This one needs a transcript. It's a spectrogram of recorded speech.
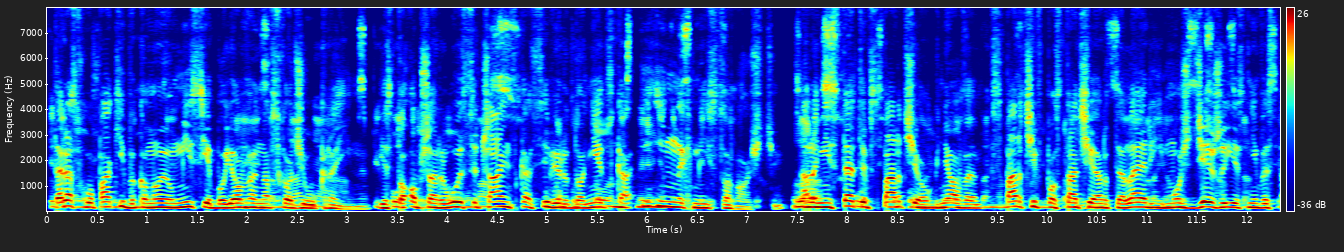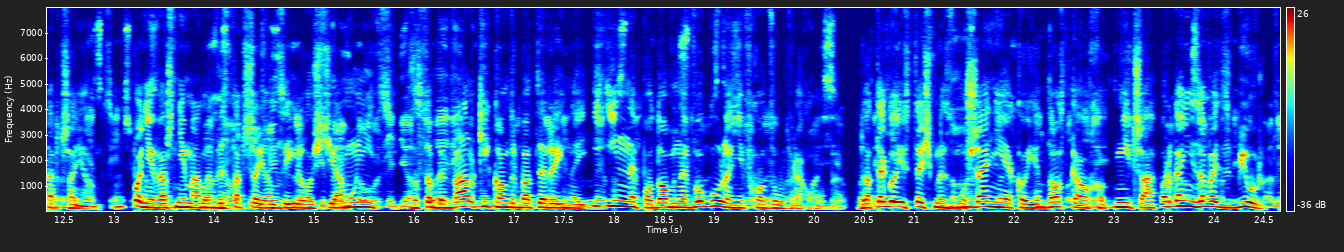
Teraz chłopaki wykonują misje bojowe na wschodzie Ukrainy. Jest to obszar Łysyczańska, Siewierodoniecka i innych miejscowości. Ale niestety wsparcie ogniowe, wsparcie w postaci artylerii, moździerzy jest niewystarczające, ponieważ nie mamy wystarczającej ilości amunicji. Zasoby walki kontrbateryjnej i inne podobne w ogóle nie wchodzą w rachubę. Dlatego jesteśmy zmuszeni jako jednostka ochotnicza organizować zbiórki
